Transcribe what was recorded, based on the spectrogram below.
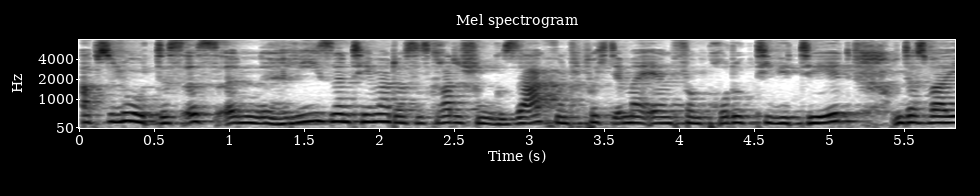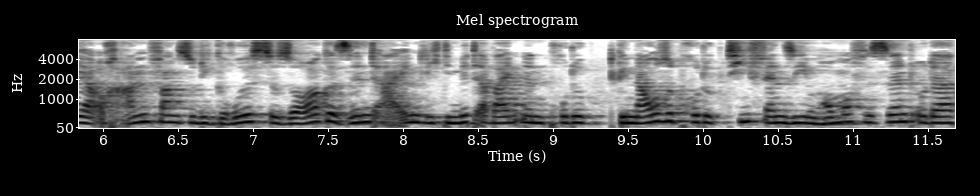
Absolut, das ist ein Riesenthema, du hast es gerade schon gesagt, man spricht immer eher von Produktivität und das war ja auch anfangs so die größte Sorge, sind eigentlich die Mitarbeitenden produkt genauso produktiv, wenn sie im Homeoffice sind oder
